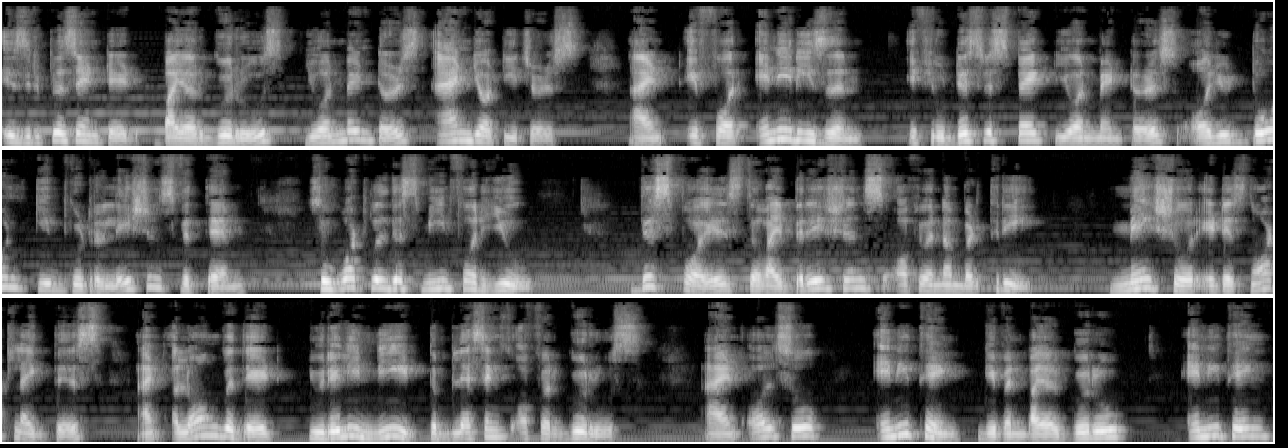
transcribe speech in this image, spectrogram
is represented by your gurus, your mentors, and your teachers. And if for any reason, if you disrespect your mentors or you don't keep good relations with them, so what will this mean for you? This spoils the vibrations of your number 3. Make sure it is not like this, and along with it, you really need the blessings of your gurus. And also, anything given by your guru, anything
